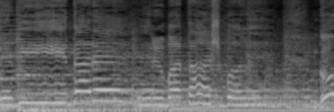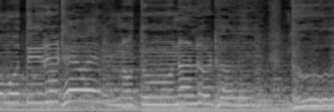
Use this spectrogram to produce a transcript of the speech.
দেবীদারের বাতাস বলে, গোমতির ঢেউয়ে নতুন আলু ঢলে। দূর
